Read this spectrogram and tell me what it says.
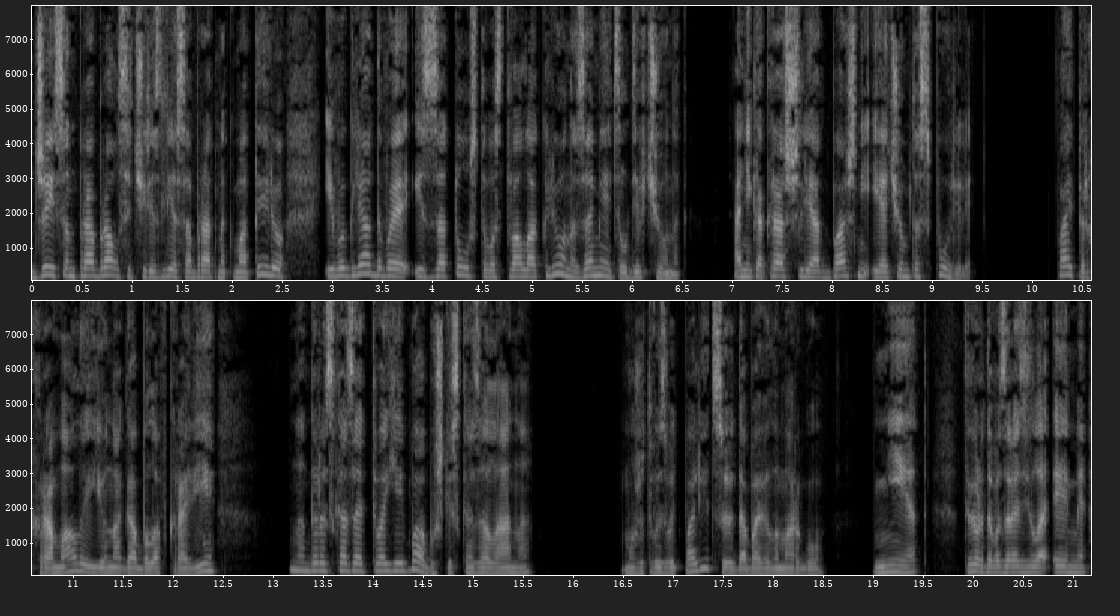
Джейсон пробрался через лес обратно к мотелю и, выглядывая из-за толстого ствола клена, заметил девчонок. Они как раз шли от башни и о чем-то спорили. Пайпер хромала, ее нога была в крови. «Надо рассказать твоей бабушке», — сказала она. «Может, вызвать полицию?» — добавила Марго. «Нет», — твердо возразила Эмми.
